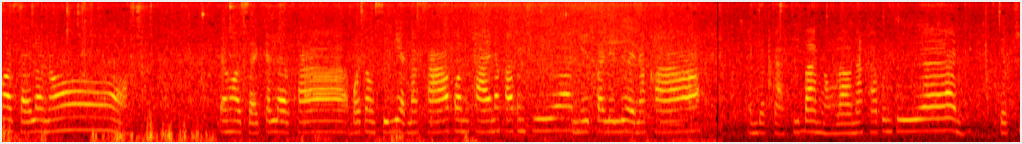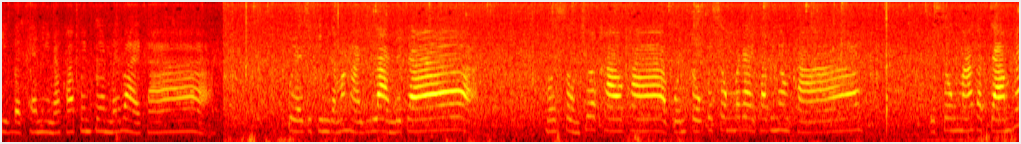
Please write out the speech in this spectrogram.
หอดใสแล้วเนาะไปหอดใสกันแล้วค่ะบ่ต้องซีเรียสนะคะผ่อนคลายนะคะเพื่อนๆเฮ็ดไปเรื่อย ๆ นะคะบรรยากาศที่บ้านของเรานะคะเพื่อนๆจบคลิปไปแค่นี้นะคะ เพื่อนๆบ๊ายบายค่ะผู้ใดจะกินกับมาหาที่ร้านเลยจ้ารถส่งชั่วคราวค่ะฝนตกไปส่งไม่ได้ค่ะพี่น้องค่ะจะส่งมากับจามให้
